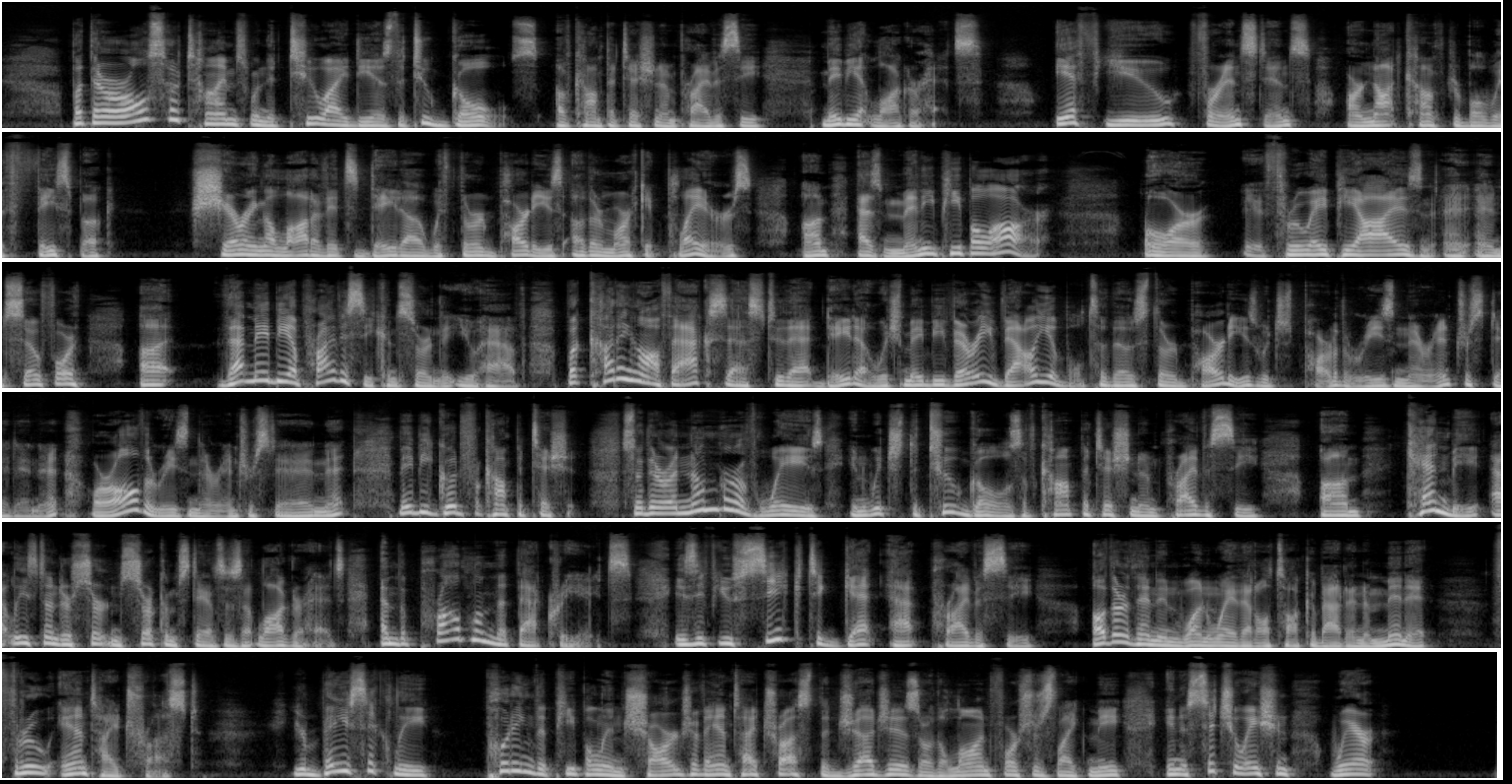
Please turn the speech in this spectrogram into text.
But there are also times when the two ideas, the two goals of competition and privacy may be at loggerheads. If you, for instance, are not comfortable with Facebook sharing a lot of its data with third parties, other market players, um, as many people are, or through APIs and, and, and so forth, uh, that may be a privacy concern that you have. But cutting off access to that data, which may be very valuable to those third parties, which is part of the reason they're interested in it, or all the reason they're interested in it, may be good for competition. So there are a number of ways in which the two goals of competition and privacy um, can be, at least under certain circumstances, at loggerheads. And the problem that that creates is if you seek to get at privacy, other than in one way that I'll talk about in a minute, through antitrust, you're basically putting the people in charge of antitrust, the judges or the law enforcers like me, in a situation where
